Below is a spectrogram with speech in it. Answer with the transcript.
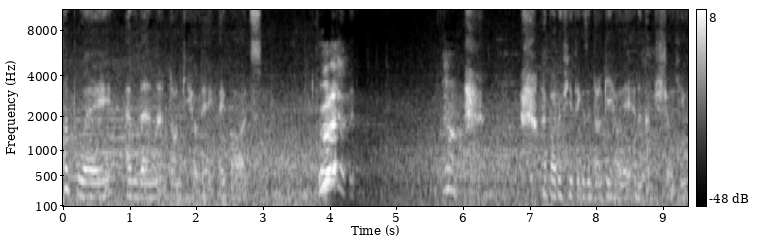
subway, and then Don Quijote. I bought. I bought a few things in Don Quijote, and I'm going to show you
